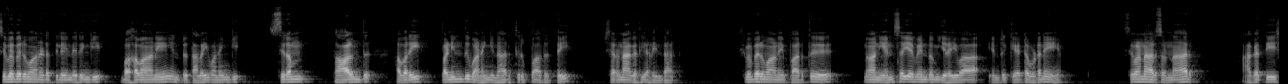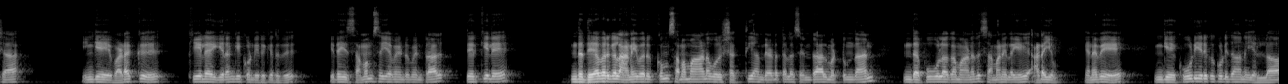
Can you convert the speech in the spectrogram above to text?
சிவபெருமானிடத்திலே நெருங்கி பகவானே என்று தலை வணங்கி சிரம் தாழ்ந்து அவரை பணிந்து வணங்கினார் திருப்பாதத்தை சரணாகதி அடைந்தார். சிவபெருமானை பார்த்து நான் என் செய்ய வேண்டும் இறைவா என்று கேட்டவுடனே சிவனார் சொன்னார் அகத்தீஷா இங்கே வடக்கு கீழே இறங்கிக் கொண்டிருக்கிறது. இதை சமம் செய்ய வேண்டுமென்றால் தெற்கிலே இந்த தேவர்கள் அனைவருக்கும் சமமான ஒரு சக்தி அந்த இடத்துல சென்றால் மட்டும்தான் இந்த பூலகமானது சமநிலையை அடையும். எனவே இங்கே கூடியிருக்கக்கூடியதான எல்லா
